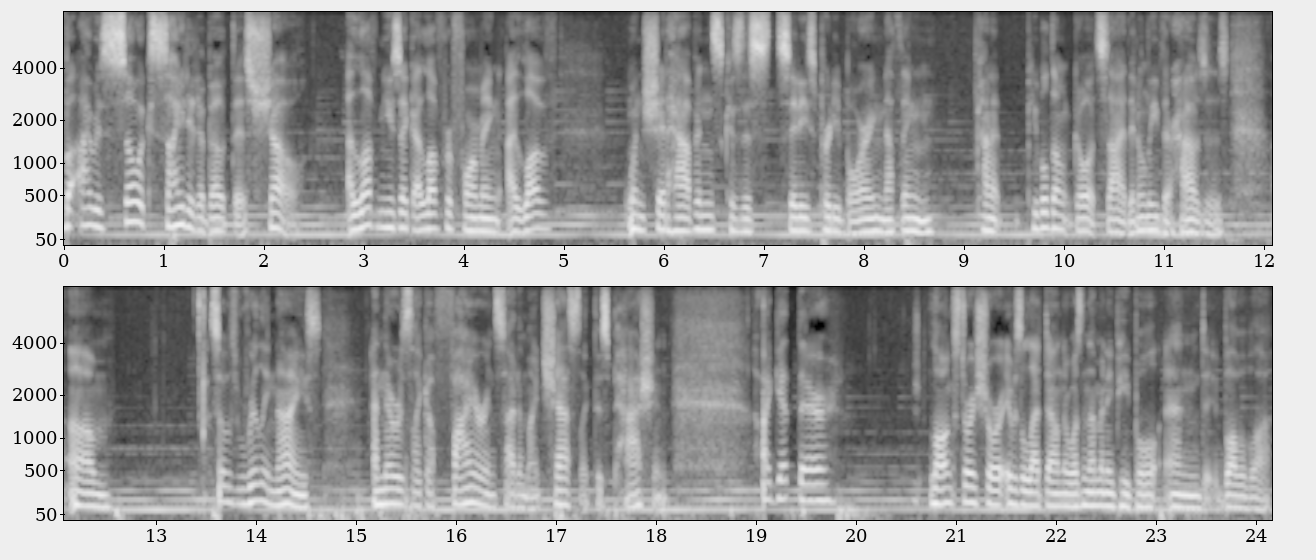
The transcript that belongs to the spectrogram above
But I was so excited about this show. I love music. I love performing. I love when shit happens because this city's pretty boring. Nothing, kind of people don't go outside. They don't leave their houses. Um, so it was really nice, and there was like a fire inside of my chest, like this passion. I get there. Long story short, it was a letdown. There wasn't that many people, and blah, blah, blah.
